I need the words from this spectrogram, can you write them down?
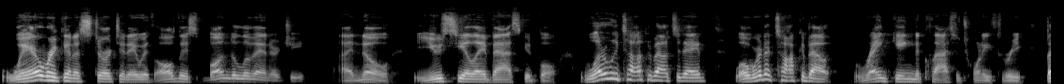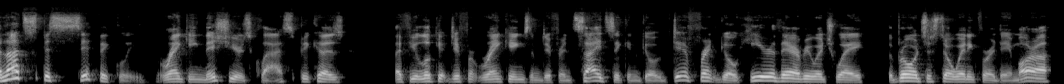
Where we're going to start today with all this bundle of energy. I know UCLA basketball. What are we talking about today? Well, we're going to talk about ranking the class of 23, but not specifically ranking this year's class because if you look at different rankings and different sites, it can go different, go here, there, every which way. The Bruins are still waiting for Aday Mara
